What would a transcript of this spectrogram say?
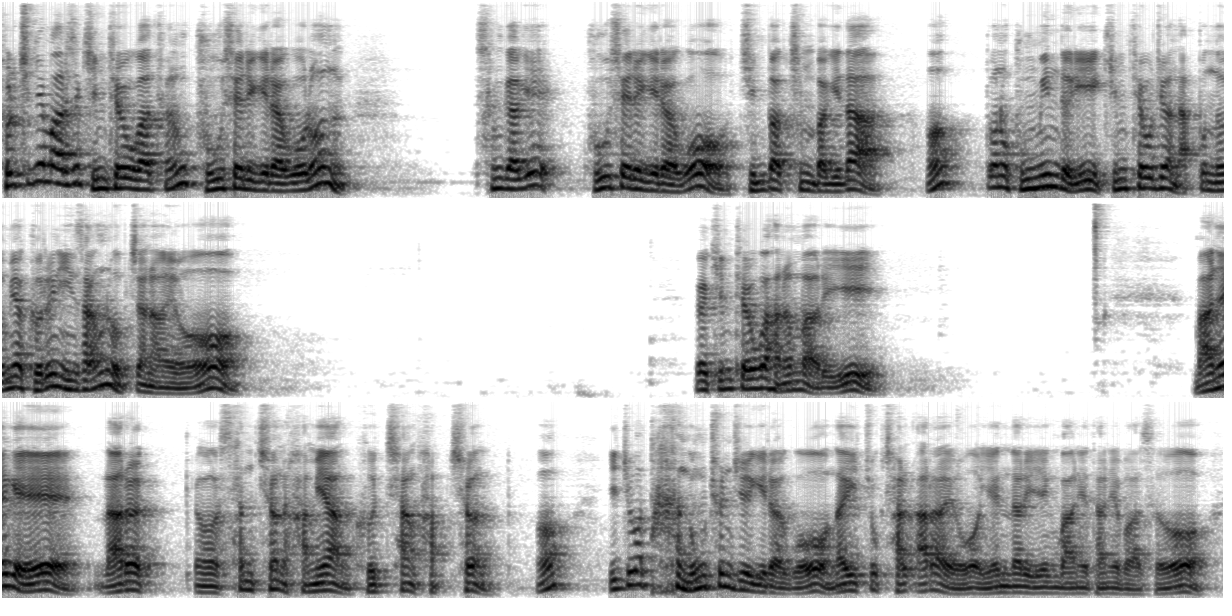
솔직히 말해서 김태호 같은 구세력이라고는 생각이 구세력이라고 진박친박이다. 어? 또는 국민들이 김태호 저 나쁜 놈이야 그런 인상은 없잖아요. 그러니까 김태호가 하는 말이 만약에 나를 어, 산천, 함양, 거창, 합천 어? 이쪽은 다 농촌 지역이라고 나 이쪽 잘 알아요. 옛날에 여행 많이 다녀봐서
